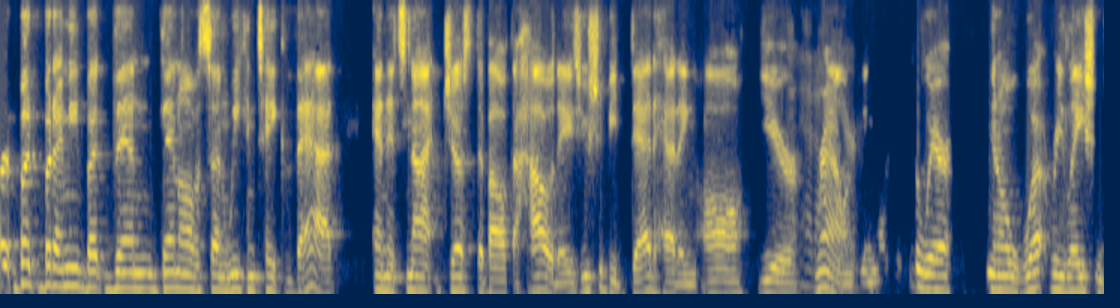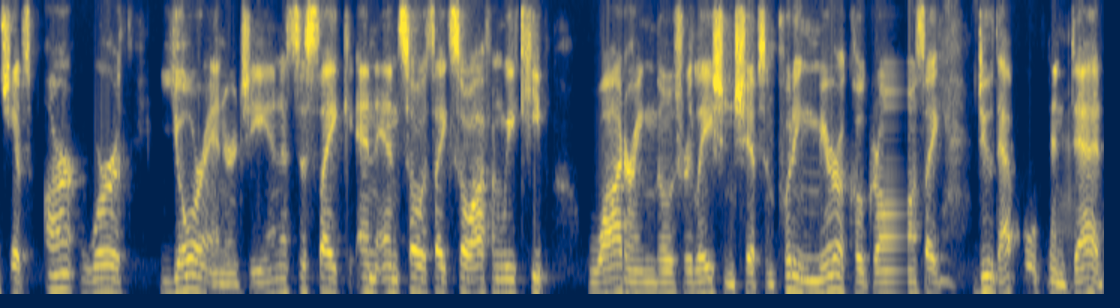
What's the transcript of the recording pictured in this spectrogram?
But, but but i mean but then then all of a sudden we can take that and it's not just about the holidays. You should be deadheading all year deadhead round you know, where you know what relationships aren't worth your energy. And it's just like and and so it's like so often we keep watering those relationships and putting Miracle-Gro it's like yeah. dude that has been yeah. dead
